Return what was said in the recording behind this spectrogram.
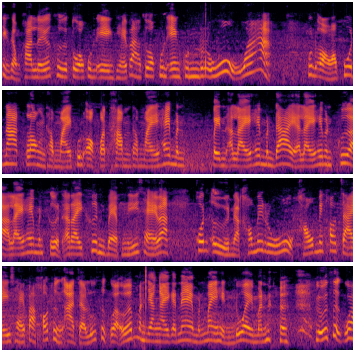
สิ่งสำคัญเลยก็คือตัวคุณเองใช่ป่ะตัวคุณเองคุณรู้ว่า คุณออกมาพูดหน้ากล้องทำไม คุณออกมาทำทำไมให้มัน เป็นอะไรให้มันได้อะไรให้มันเพื่ออะไรให้มันเกิดอะไรขึ้นแบบนี้ใช่ป่ะคนอื่นน่ะเขาไม่รู้เขาไม่เข้าใจใช่ป่ะเขาถึงอาจจะรู้สึกว่าเออมันยังไงกันแน่มันไม่เห็นด้วยมันรู้สึกว่า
